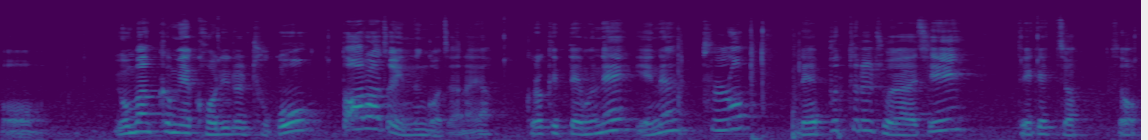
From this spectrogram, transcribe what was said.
어, 요만큼의 거리를 두고 떨어져 있는 거잖아요. 그렇기 때문에 얘는 플롯 레프트를 줘야지 되겠죠. 그래서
